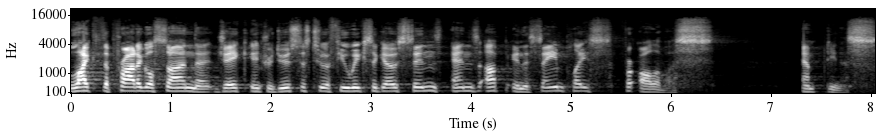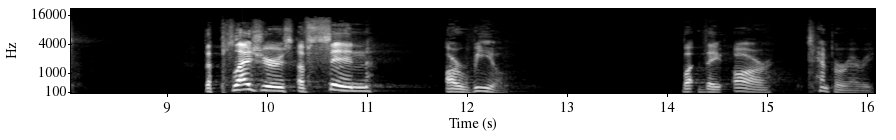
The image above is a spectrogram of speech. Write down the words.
Like the prodigal son that Jake introduced us to a few weeks ago, sin ends up in the same place for all of us emptiness. The pleasures of sin are real, but they are temporary.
